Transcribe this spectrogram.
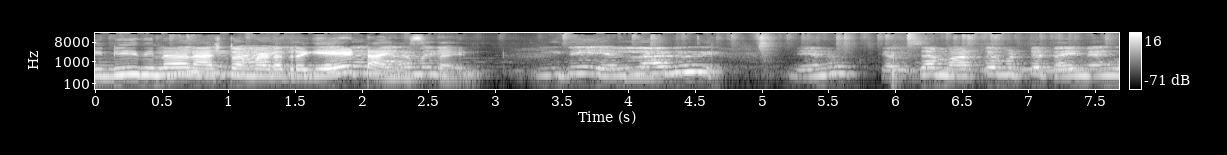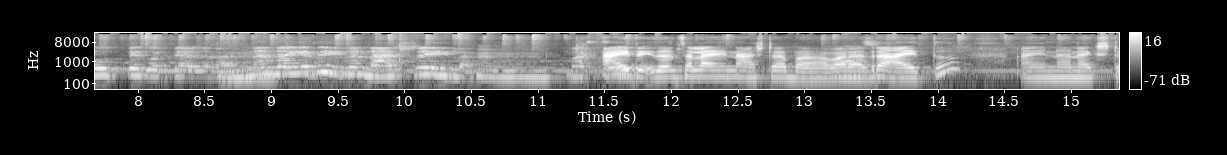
ಇಡೀ ದಿನ ನಾಷ್ಟ ಮಾಡೋದ್ರಾಗೆ ಟೈಮ್ ಸ್ಪೆಂಡ್ ಇದೆ ಎಲ್ಲಾನು ಏನು ಕೆಲಸ ಮಾಡ್ತಾ ಮಾಡ್ತಾ ಟೈಮ್ ಹೆಂಗ್ ಹೋಗುತ್ತೆ ಗೊತ್ತೇ ಆಗಲ್ಲ. ಹನ್ನೊಂದಾಗ್ಯದ ಇನ್ನು ನಾಷ್ಟ ಇಲ್ಲ. ಆಯ್ತು ಇದೊಂದ್ಸಲ ಏನು ನಾಷ್ಟ ವಾರ ಆದ್ರೆ ಆಯಿತು. ಇನ್ನು ನೆಕ್ಸ್ಟ್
